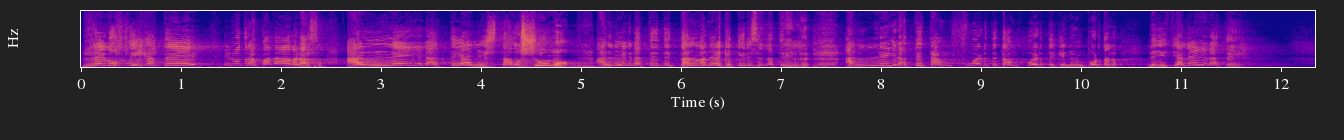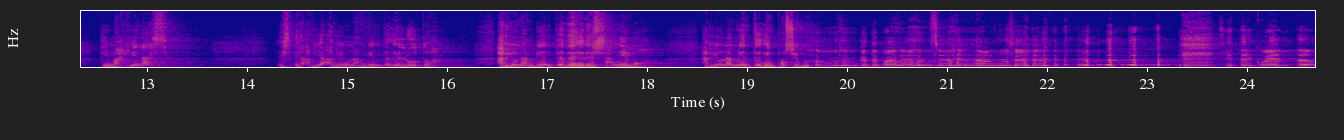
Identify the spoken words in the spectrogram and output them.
Regocíjate, en otras palabras, alégrate en estado sumo, alégrate de tal manera que tires el atril, alégrate tan fuerte, tan fuerte que no importa lo. Le dice, alégrate. ¿Te imaginas? Es- había, un ambiente de luto, había un ambiente de desánimo, había un ambiente de imposible. ¿Qué te Si te cuento,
